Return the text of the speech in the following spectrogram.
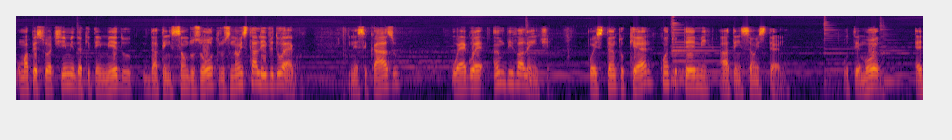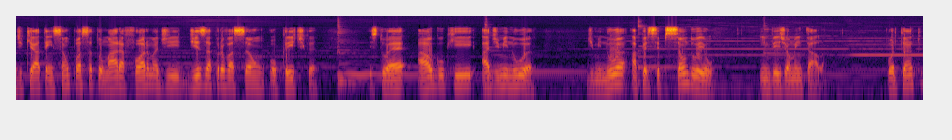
Uma pessoa tímida que tem medo da atenção dos outros não está livre do ego. Nesse caso, o ego é ambivalente, pois tanto quer quanto teme a atenção externa. O temor é de que a atenção possa tomar a forma de desaprovação ou crítica, isto é, algo que a diminua, diminua a percepção do eu, em vez de aumentá-la. Portanto,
